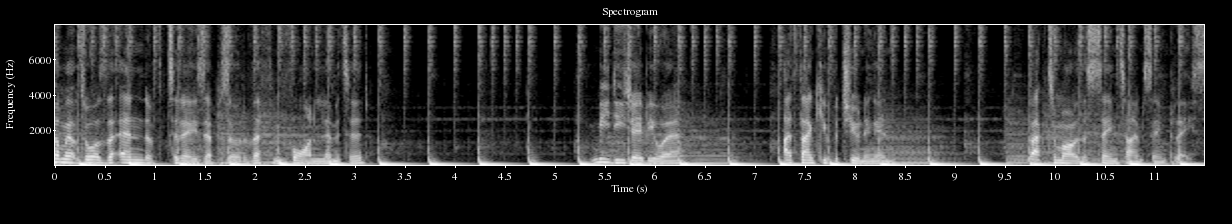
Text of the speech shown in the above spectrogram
Coming up towards the end of today's episode of FM4 Unlimited. Me, DJ Beware. I thank you for tuning in. Back tomorrow at the same time, same place.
